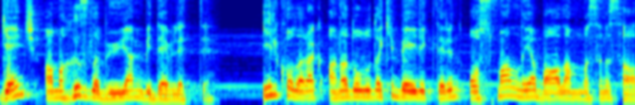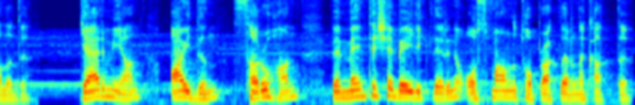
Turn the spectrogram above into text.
genç ama hızla büyüyen bir devletti. İlk olarak Anadolu'daki beyliklerin Osmanlı'ya bağlanmasını sağladı. Germiyan, Aydın, Saruhan ve Menteşe beyliklerini Osmanlı topraklarına kattı.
